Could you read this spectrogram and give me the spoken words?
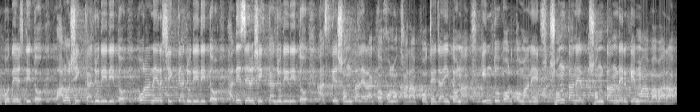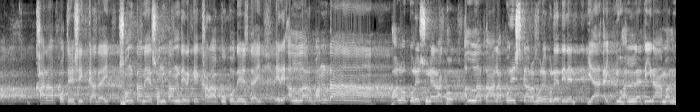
উপদেশ দিত, ভালো শিক্ষা যদি দিত, কোরআনের শিক্ষা যদি দিত, হাদিসের শিক্ষা যদি দিত, আজকে সন্তানেরা কখনো খারাপ পথে যাইত না। কিন্তু বর্তমানে সন্তানের সন্তানদেরকে মা বাবারা খারাপ পথে শিক্ষা দেয়, সন্তানে সন্তানদেরকে খারাপ উপদেশ দেয়। এরে আল্লাহর বান্দা ভালো করে শুনে রাখো। আল্লাহ তাআলা পরিষ্কার ভরে বলে দিলেন, ইয়া আইয়ুহাল্লাযীনা আমানু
